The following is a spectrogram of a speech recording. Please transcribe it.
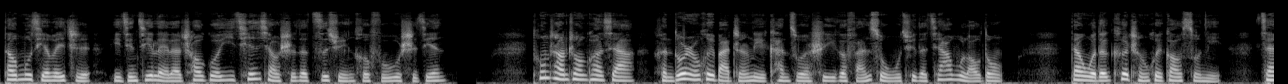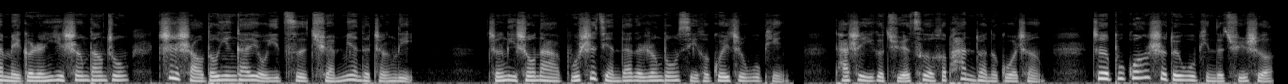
到目前为止，已经积累了超过一千小时的咨询和服务时间。通常状况下，很多人会把整理看作是一个繁琐无趣的家务劳动。但我的课程会告诉你，在每个人一生当中，至少都应该有一次全面的整理。整理收纳不是简单的扔东西和归置物品，它是一个决策和判断的过程。这不光是对物品的取舍，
